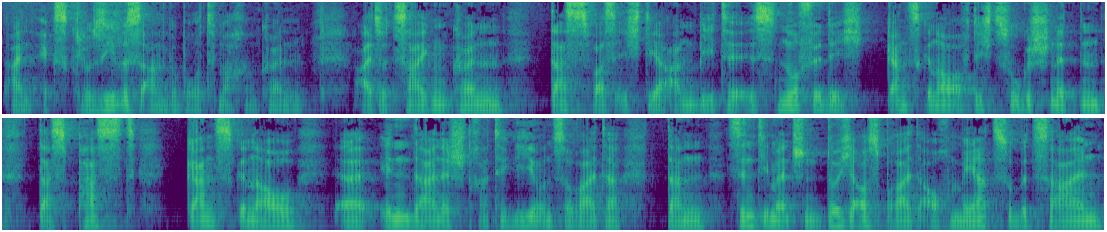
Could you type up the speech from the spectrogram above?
ein exklusives Angebot machen können, also zeigen können, das, was ich dir anbiete, ist nur für dich, ganz genau auf dich zugeschnitten, das passt ganz genau äh, in deine Strategie und so weiter, dann sind die Menschen durchaus bereit, auch mehr zu bezahlen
